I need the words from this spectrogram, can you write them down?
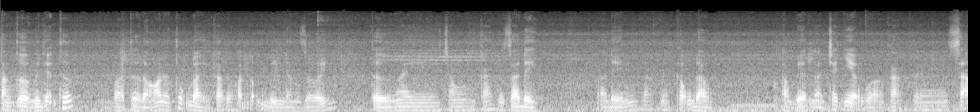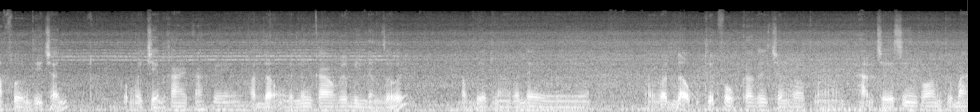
Tăng cường cái nhận thức và từ đó là thúc đẩy các cái hoạt động bình đẳng giới từ ngay trong các gia đình và đến các cộng đồng đặc biệt là trách nhiệm của các xã phường thị trấn cũng phải triển khai các cái hoạt động để nâng cao cái bình đẳng giới đặc biệt là vấn đề vận động thuyết phục các cái trường hợp hạn chế sinh con thứ ba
